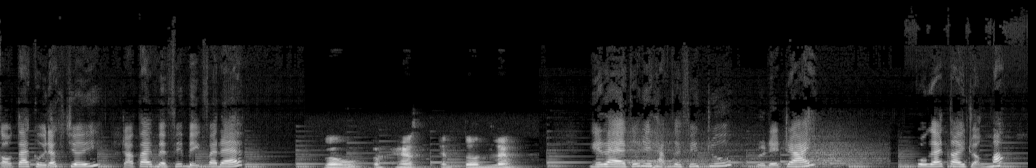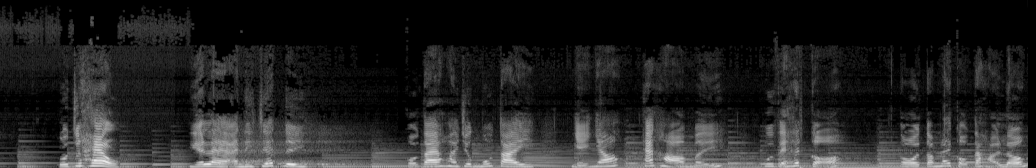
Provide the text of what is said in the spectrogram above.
Cậu ta cười đắc chí, trỏ tay về phía biển và đáp, Go ahead and turn left. nghĩa là cứ đi thẳng về phía trước, rồi để trái. Cô gái Tây trợn mắt, Go to hell! Nghĩa là anh đi chết đi. Cậu ta hoa chân múa tay, nhảy nhót, hát hò ĩ, vui vẻ hết cỡ. Tôi tóm lấy cậu ta hỏi lớn,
